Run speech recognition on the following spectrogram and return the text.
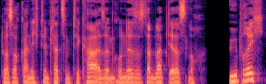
du hast auch gar nicht den Platz im TK. Also im Grunde ist es, dann bleibt dir das noch übrig.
